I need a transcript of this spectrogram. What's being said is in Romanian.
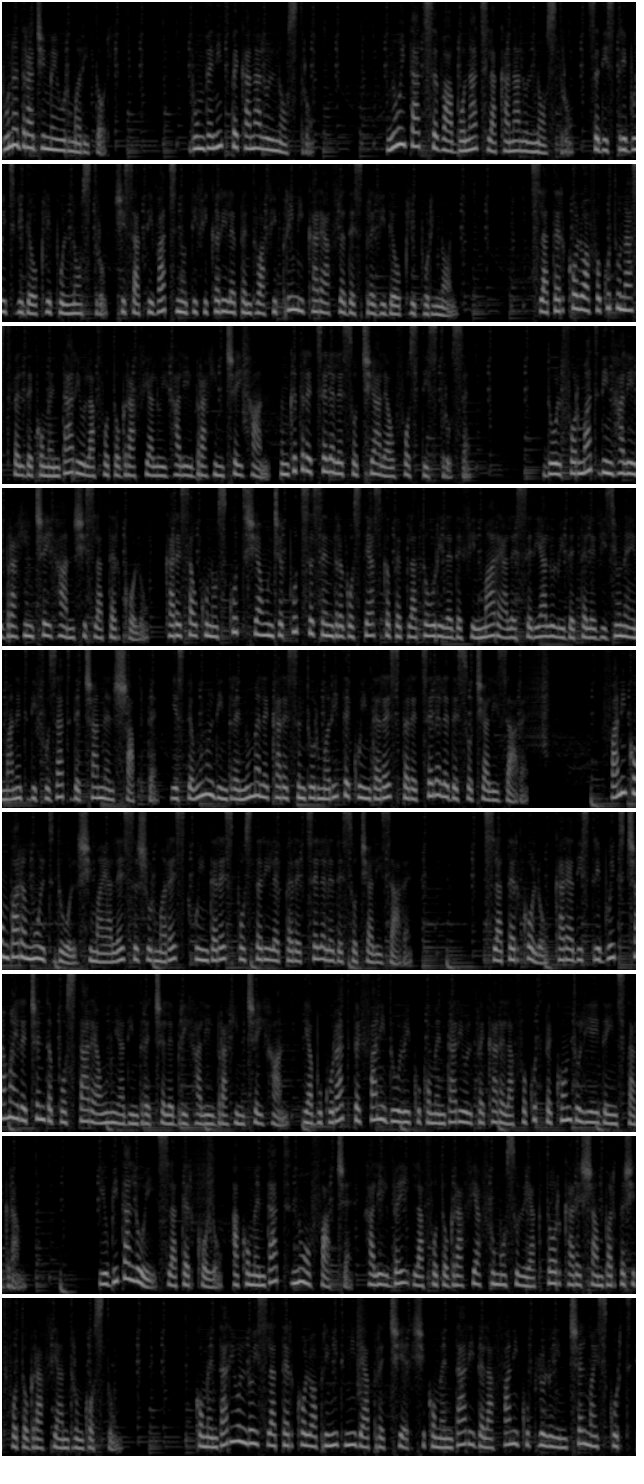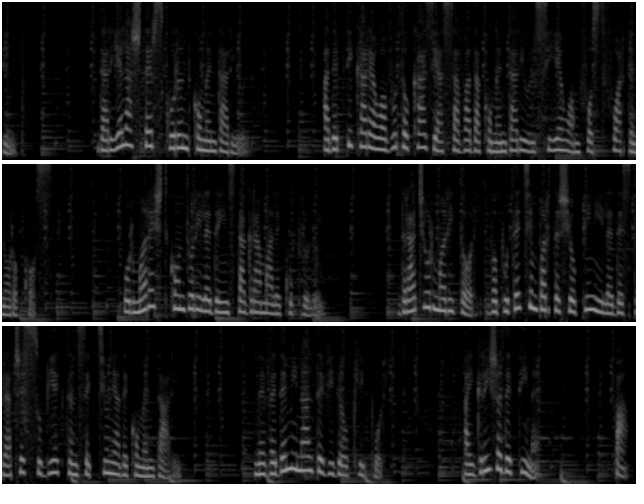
Bună dragii mei urmăritori! Bun venit pe canalul nostru! Nu uitați să vă abonați la canalul nostru, să distribuiți videoclipul nostru și să activați notificările pentru a fi primii care află despre videoclipuri noi. Slatercolo a făcut un astfel de comentariu la fotografia lui Halil Brahim Ceyhan, încât rețelele sociale au fost distruse. Duul format din Halil Brahim Ceyhan și Slatercolo, care s-au cunoscut și au început să se îndrăgostească pe platourile de filmare ale serialului de televiziune Emanet difuzat de Channel 7, este unul dintre numele care sunt urmărite cu interes pe rețelele de socializare. Fanii compară mult duul și mai ales își urmăresc cu interes postările pe rețelele de socializare. Slatercolo, care a distribuit cea mai recentă postare a unuia dintre celebrii Halil Brahim Ceyhan, i-a bucurat pe fanii duului cu comentariul pe care l-a făcut pe contul ei de Instagram. Iubita lui, Slatercolo, a comentat Nu o face, Halil Bey, la fotografia frumosului actor care și-a împărtășit fotografia într-un costum. Comentariul lui Slatercolo a primit mii de aprecieri și comentarii de la fanii cuplului în cel mai scurt timp. Dar el a șters curând comentariul. Adeptii care au avut ocazia să vadă comentariul și eu am fost foarte norocos. Urmărești conturile de Instagram ale cuplului. Dragi urmăritori, vă puteți împărtăși opiniile despre acest subiect în secțiunea de comentarii. Ne vedem în alte videoclipuri. Ai grijă de tine! Pa!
